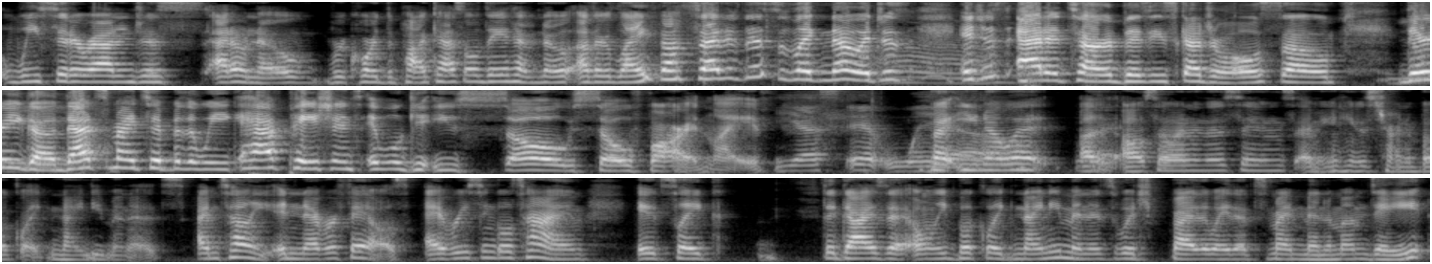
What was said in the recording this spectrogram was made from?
we sit around and just I don't know record the podcast all day and have no other life outside of this. I'm like, no, it just it just added to our busy schedule. So there you go. That's my tip of the week. Have patience. It will get you so so far in life. yes, it will. But you know what? Uh, What? also, one of those things. I mean, he was trying to book like 90 minutes. I'm telling you, it never fails. Every single time, it's like the guys that only book like 90 minutes, which, by the way, that's my minimum date.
